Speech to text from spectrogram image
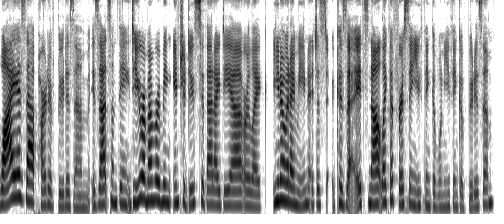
why is that part of Buddhism? Is that something, do you remember being introduced to that idea or like, you know what I mean? It just, because it's not like the first thing you think of when you think of Buddhism.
